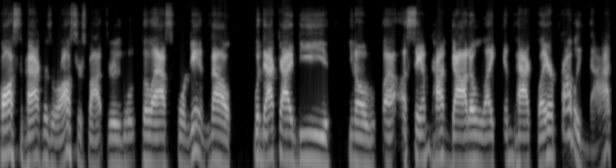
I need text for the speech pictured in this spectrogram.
cost the Packers a roster spot through the last four games. Now, would that guy be, you know, a, a Sam Gatto like impact player? Probably not.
